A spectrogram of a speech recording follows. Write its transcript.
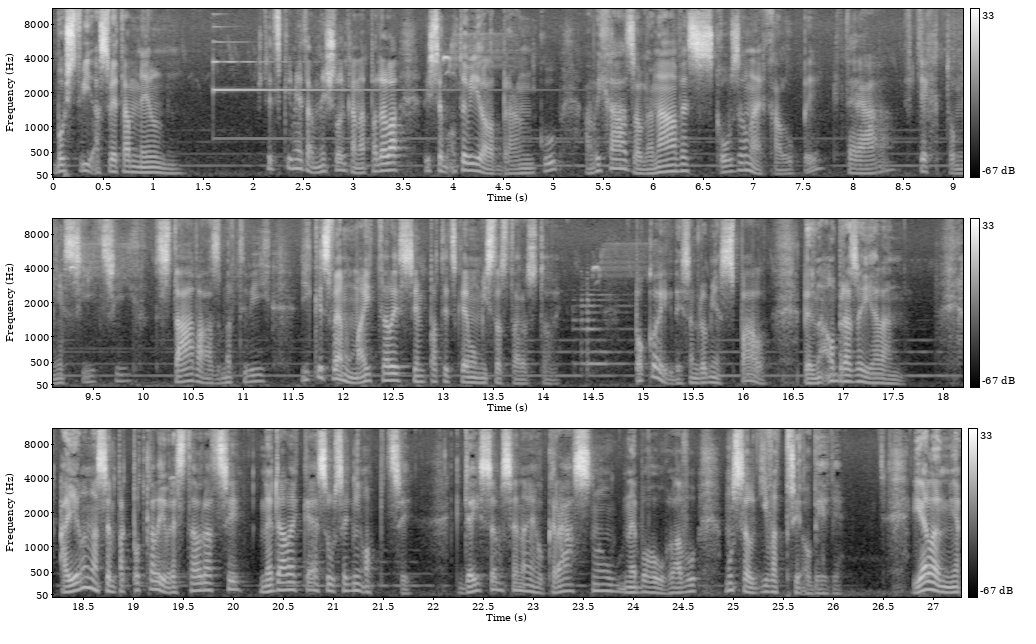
božství a světa milný. Vždycky mě ta myšlenka napadala, když jsem otevíral branku a vycházel na náves z kouzelné chalupy, která v těchto měsících stává z mrtvých díky svému majiteli sympatickému místostarostovi. Pokoj, kdy jsem do mě spal, byl na obraze jelen. A jelena jsem pak potkali v restauraci v nedaleké sousední obci, kde jsem se na jeho krásnou nebohou hlavu musel dívat při obědě. Jelen mě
